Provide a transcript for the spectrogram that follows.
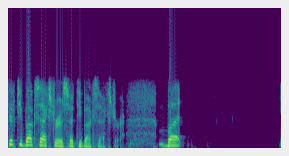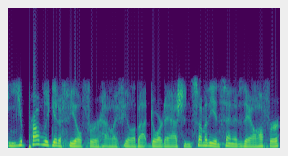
50 bucks extra is 50 bucks extra. But you probably get a feel for how I feel about DoorDash and some of the incentives they offer.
